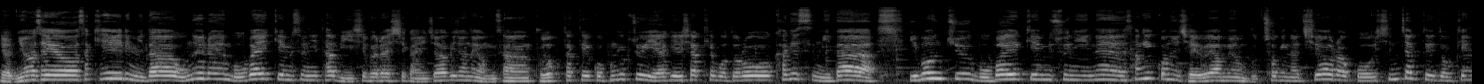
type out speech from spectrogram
네, 안녕하세요. 사키일입니다. 오늘은 모바일 게임 순위 탑 20을 할 시간이죠. 하기 전에 영상 구독 부탁드리고 본격적으로 이야기를 시작해 보도록 하겠습니다. 이번 주 모바일 게임 순위는 상위권을 제외하면 무척이나 치열하고 신작들도 꽤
